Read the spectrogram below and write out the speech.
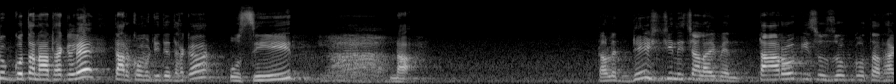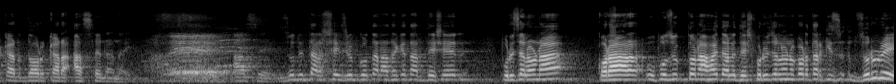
যোগ্যতা না থাকলে তার কমিটিতে থাকা উচিত না। তাহলে দেশ যিনি চালাইবেন, তারও কিছু যোগ্যতা থাকার দরকার আছে না নাই? আছে। যদি তার সেই যোগ্যতা না থাকে, তার দেশের পরিচালনা করার উপযুক্ত না হয়, তাহলে দেশ পরিচালনা করা তার কি জরুরি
